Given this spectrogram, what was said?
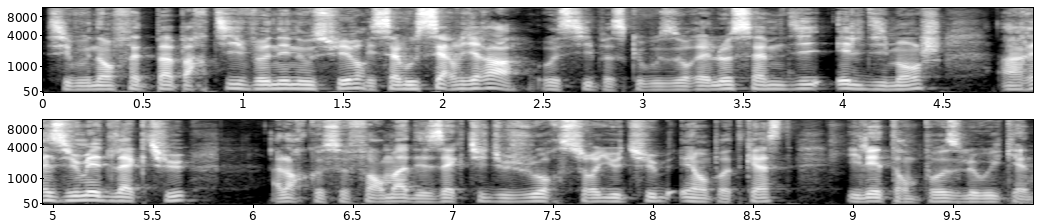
Si vous n'en faites pas partie, venez nous suivre. Et ça vous servira aussi, parce que vous aurez le samedi et le dimanche un résumé de l'actu alors que ce format des actus du jour sur YouTube et en podcast, il est en pause le week-end.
